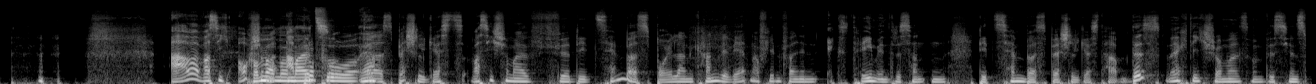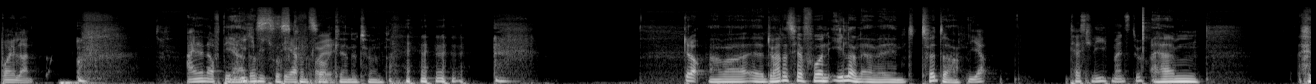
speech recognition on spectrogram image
Aber was ich auch Kommen schon mal, mal apropos zu- ja. äh, Special Guests, was ich schon mal für Dezember spoilern kann, wir werden auf jeden Fall einen extrem interessanten Dezember Special Guest haben. Das möchte ich schon mal so ein bisschen spoilern. Einen, auf den Ja, ich das, mich das sehr kannst du freue. auch gerne tun. Genau. Aber äh, du hattest ja vorhin Elon erwähnt, Twitter. Ja. Tesla, meinst du? Ähm,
